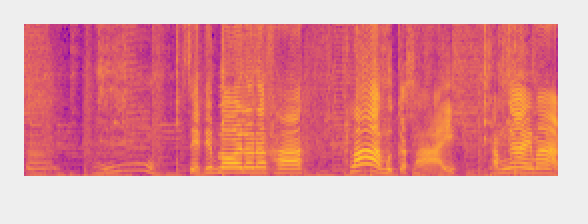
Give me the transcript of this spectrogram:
ใช่โอ้เสร็จเรียบร้อยแล้วนะคะ พล่าหมึกกระสายทำง่ายมาก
